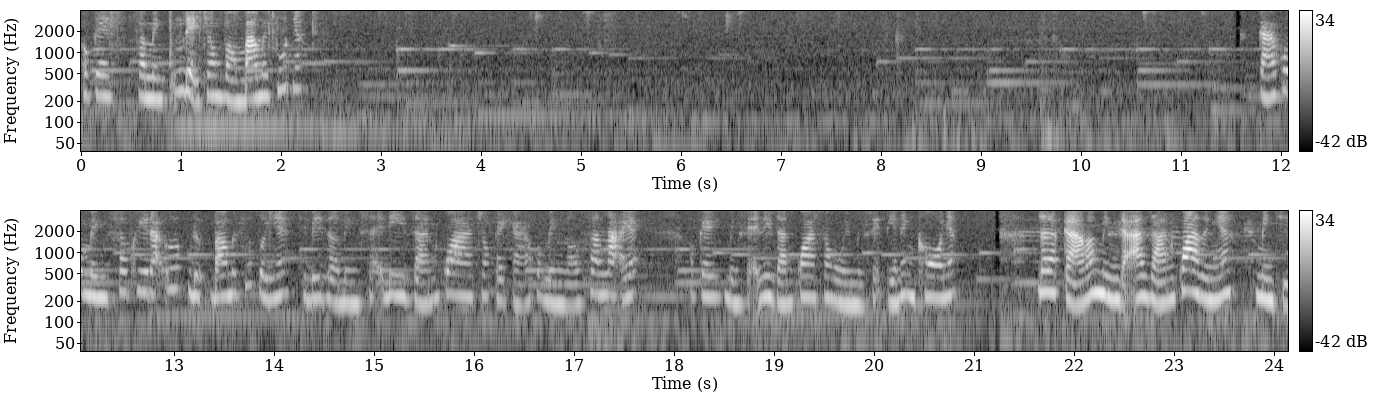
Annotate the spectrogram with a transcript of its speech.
Ok, và mình cũng để trong vòng 30 phút nhé Cá của mình sau khi đã ướp được 30 phút rồi nhé. Thì bây giờ mình sẽ đi dán qua cho cái cá của mình nó săn lại ấy. Ok, mình sẽ đi dán qua xong rồi mình sẽ tiến hành kho nhé. Đây là cá mà mình đã dán qua rồi nhé. Mình chỉ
